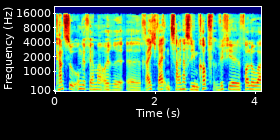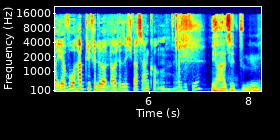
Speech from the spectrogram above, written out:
Kannst du ungefähr mal eure äh, Reichweitenzahlen, hast du die im Kopf? Wie viele Follower ihr wo habt, wie viele Le Leute sich was angucken? Viel? Ja, also ähm,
